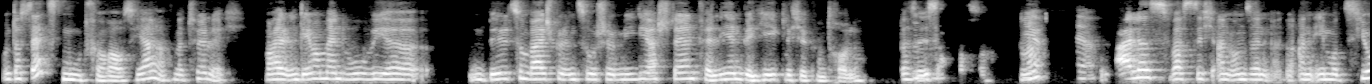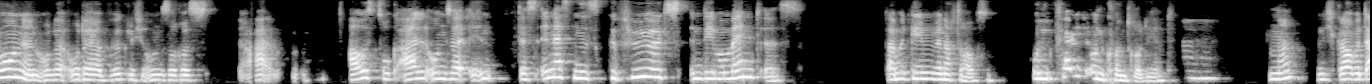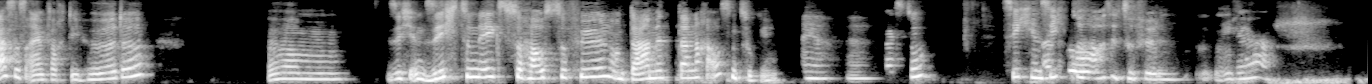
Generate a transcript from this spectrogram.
Und das setzt Mut voraus, ja, natürlich. Weil in dem Moment, wo wir ein Bild zum Beispiel in Social Media stellen, verlieren wir jegliche Kontrolle. Das mhm. ist einfach so. Ne? Ja. Ja. Alles, was sich an unseren, an Emotionen oder, oder wirklich unseres Ausdruck all unser in, des Innersten des Gefühls in dem Moment ist. Damit gehen wir nach draußen. Und völlig unkontrolliert. Mhm. Ne? Und ich glaube, das ist einfach die Hürde, ähm, sich in sich zunächst zu Hause zu fühlen und damit dann nach außen zu gehen. Ja, ja. Weißt du? Sich in also, sich zu Hause zu fühlen. Ja.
